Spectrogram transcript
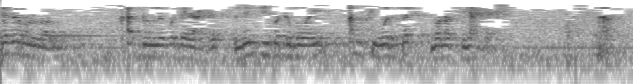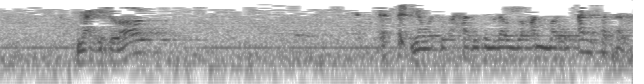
dëgërul lool àdduna la bëgg a yàgg lim fi bëgg mooy am ci wërsëg ba noppi yàgg ci waaw yàgg ci lool yawaddu ahadukum law yuammaru alfa sana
